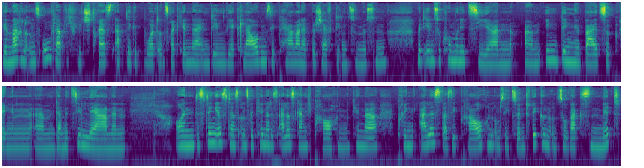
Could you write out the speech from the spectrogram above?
wir machen uns unglaublich viel Stress ab der Geburt unserer Kinder, indem wir glauben, sie permanent beschäftigen zu müssen, mit ihnen zu kommunizieren, ähm, ihnen Dinge beizubringen, ähm, damit sie lernen. Und das Ding ist, dass unsere Kinder das alles gar nicht brauchen. Kinder bringen alles, was sie brauchen, um sich zu entwickeln und zu wachsen, mit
